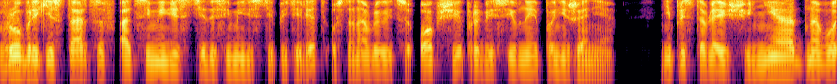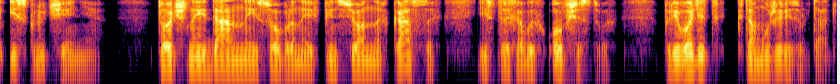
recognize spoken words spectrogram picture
В рубрике старцев от 70 до 75 лет устанавливаются общие прогрессивные понижения, не представляющие ни одного исключения. Точные данные, собранные в пенсионных кассах и страховых обществах, приводят к тому же результату.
